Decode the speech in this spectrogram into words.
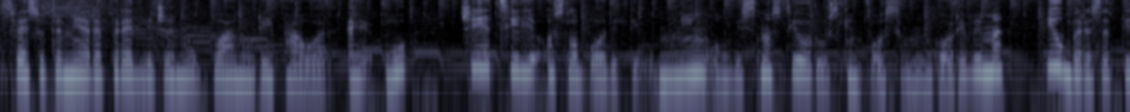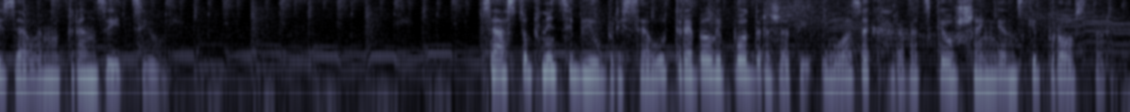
Sve su te mjere predviđene u planu Repower EU, čiji je cilj osloboditi Uniju ovisnosti o ruskim fosilnim gorivima i ubrzati zelenu tranziciju. Zastupnici bi u Briselu trebali podržati ulazak Hrvatske u šengenski prostor.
